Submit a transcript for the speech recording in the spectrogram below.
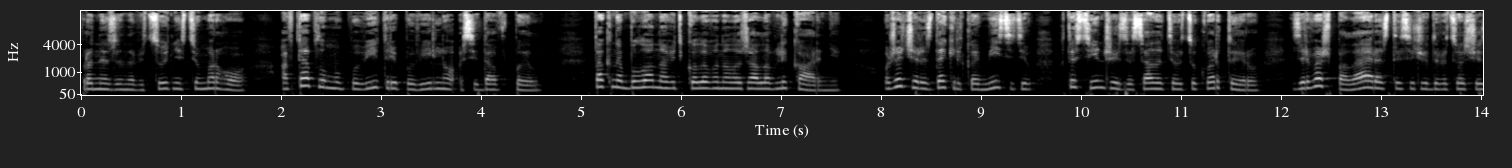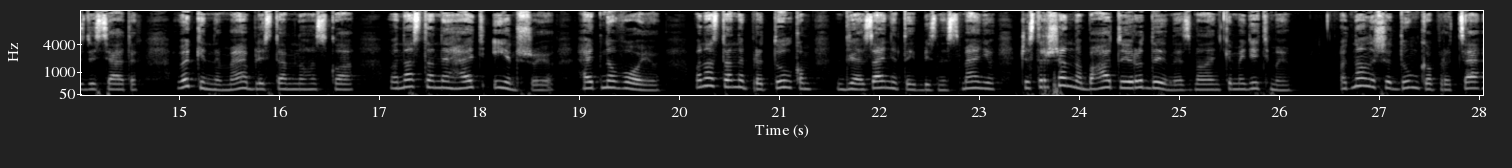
пронизана відсутністю Марго, а в теплому повітрі повільно осідав пил. Так не було навіть коли вона лежала в лікарні. Уже через декілька місяців хтось інший заселиться в цю квартиру, зірве шпалери з 1960-х, викине меблі з темного скла. Вона стане геть іншою, геть новою. Вона стане притулком для зайнятих бізнесменів чи страшенно багатої родини з маленькими дітьми. Одна лише думка про це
